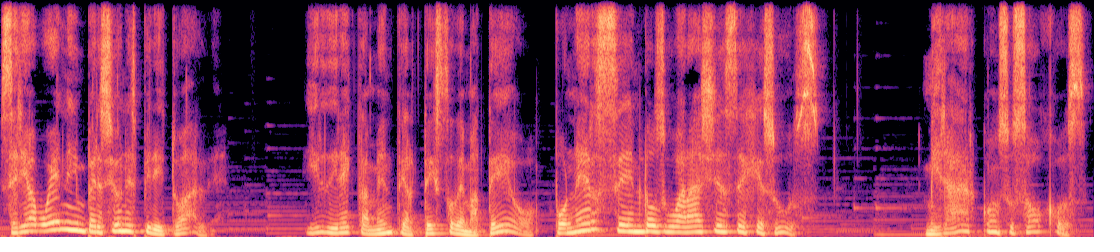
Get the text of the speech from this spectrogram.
sería buena inversión espiritual ir directamente al texto de Mateo, ponerse en los guaraches de Jesús, mirar con sus ojos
